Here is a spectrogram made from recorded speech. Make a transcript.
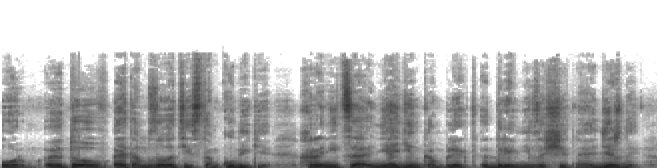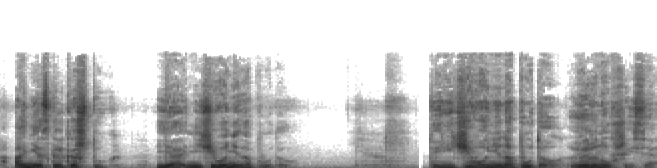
Орм, то в этом золотистом кубике хранится не один комплект древней защитной одежды, а несколько штук. Я ничего не напутал? Ты ничего не напутал, вернувшийся.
